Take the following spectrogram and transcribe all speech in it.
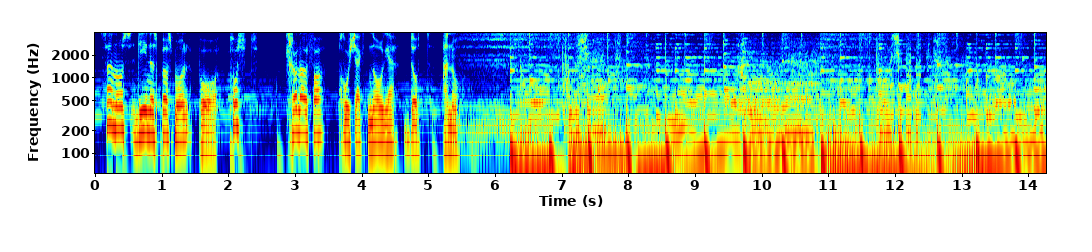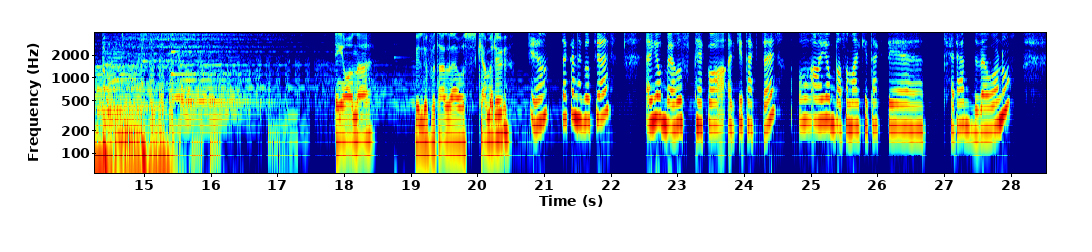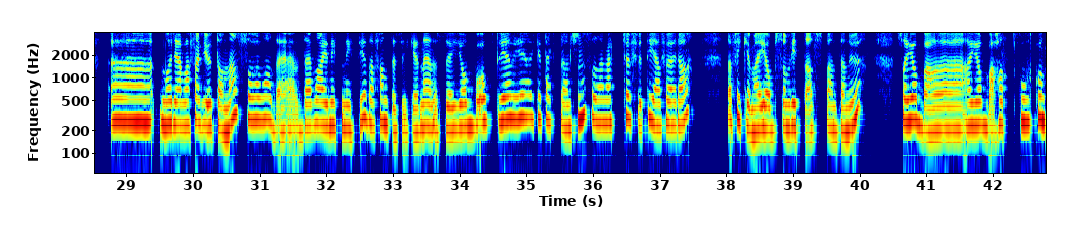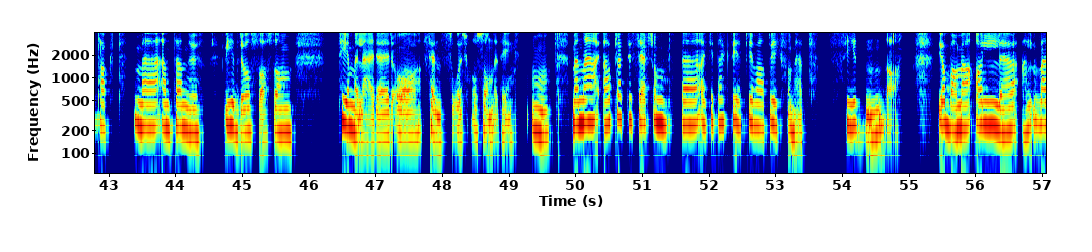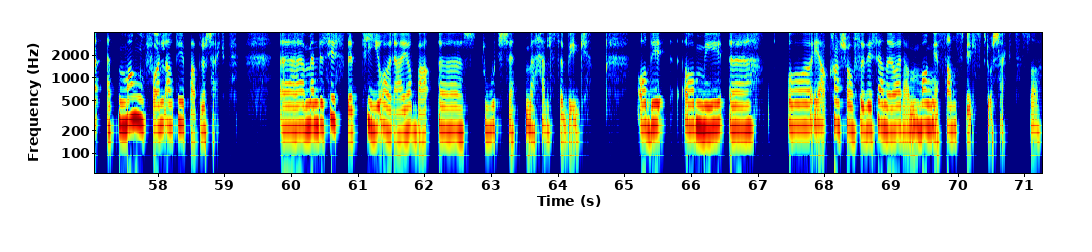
Send oss dine spørsmål på post krøllalfa prosjektnorge.no. Inger Anne, vil du fortelle oss hvem er du? Ja, det kan jeg godt gjøre. Jeg jobber hos PKA Arkitekter, og har jobba som arkitekt i 30 år nå. Uh, når jeg var ferdig utdanna, så var det, det var i 1990. Da fantes ikke en eneste jobb å oppdrive i arkitektbransjen, så det har vært tøffe tider før da. Da fikk jeg meg jobb som Vittas på NTNU. Så jeg har hatt god kontakt med NTNU videre også, som timelærer og sensor og sånne ting. Mm. Men jeg har praktisert som uh, arkitekt i privat virksomhet siden da. Jobba med alle, et mangfold av typer prosjekt. Uh, men de siste ti åra har jeg jobba uh, stort sett med helsebygg. Og, de, og mye Og ja, kanskje også de senere åra mange samspillsprosjekt. Så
